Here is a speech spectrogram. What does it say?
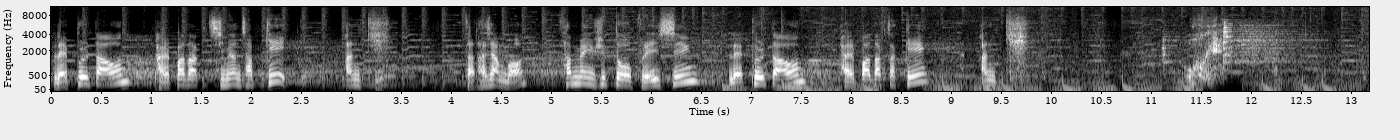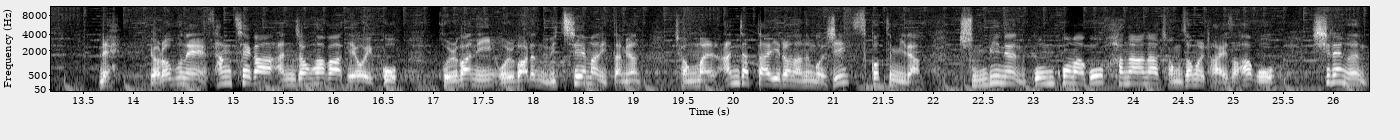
lat pull down, 발바닥 지면 잡기, 앉기. 자 다시 한번. 360도 bracing, lat pull down, 발바닥 잡기, 앉기. 네, 여러분의 상체가 안정화가 되어 있고 골반이 올바른 위치에만 있다면 정말 앉았다 일어나는 것이 스쿼트입니다. 준비는 꼼꼼하고 하나하나 정성을 다해서 하고 실행은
